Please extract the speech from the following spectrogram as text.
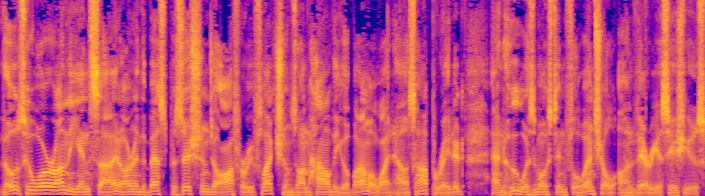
Those who are on the inside are in the best position to offer reflections on how the Obama White House operated and who was most influential on various issues.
